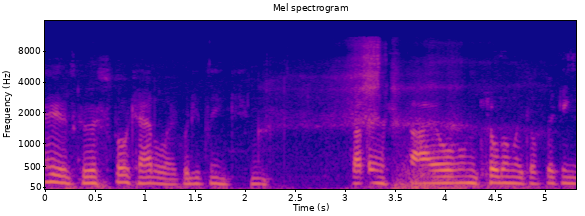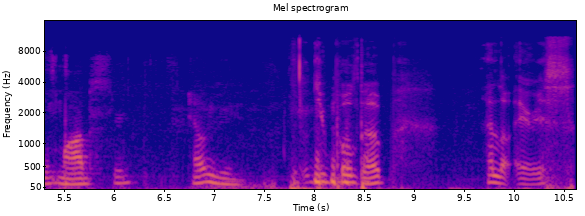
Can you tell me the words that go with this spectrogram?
Hey, it's because I stole Cadillac. What do you think? Got there in style and killed him like a freaking mobster. Hell yeah. You pulled up. Hello, Eris.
